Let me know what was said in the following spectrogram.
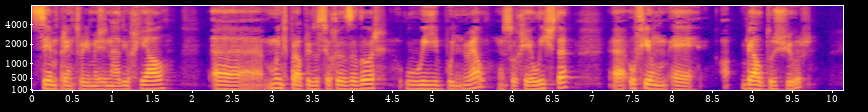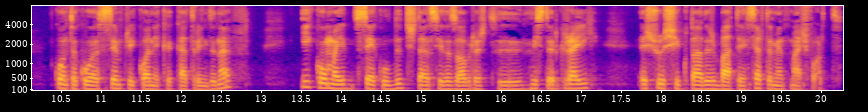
sempre entre o imaginário e o real, uh, muito próprio do seu realizador, Louis Buñuel, um surrealista. Uh, o filme é Belle do Jour, conta com a sempre icónica Catherine Deneuve e com meio de século de distância das obras de Mr. Gray, as suas chicotadas batem certamente mais forte.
